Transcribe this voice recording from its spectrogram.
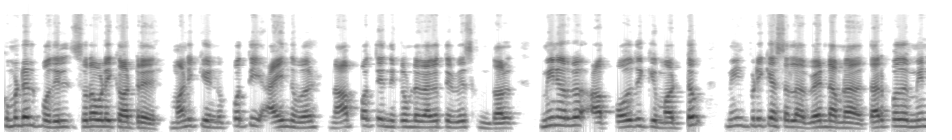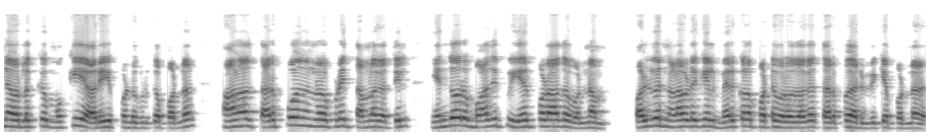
குமடல் பகுதியில் சூறாவளி காற்று மணிக்கு முப்பத்தி ஐந்து முதல் நாற்பத்தி ஐந்து கிலோமீட்டர் வேகத்தில் வீசுகின்றால் மீனவர்கள் அப்பகுதிக்கு மட்டும் மீன் பிடிக்க செல்ல வேண்டாம் என தற்போது மீனவர்களுக்கு முக்கிய அறிவிப்பு ஒன்று கொடுக்கப்பட்டனர் ஆனால் தற்போது நிலவரப்படி தமிழகத்தில் எந்த ஒரு பாதிப்பு ஏற்படாத வண்ணம் பல்வேறு நடவடிக்கைகள் மேற்கொள்ளப்பட்டு வருவதாக தற்போது அறிவிக்கப்பட்டனர்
